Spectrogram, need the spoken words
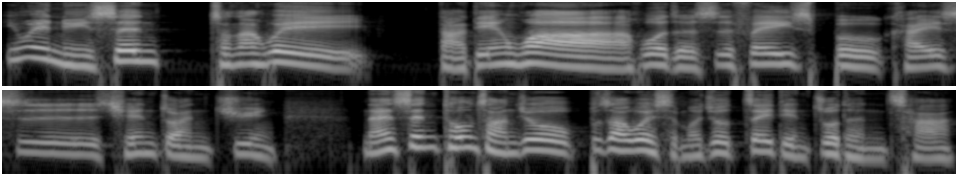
因为女生常常会打电话，或者是 Facebook 还是签短讯，男生通常就不知道为什么就这一点做得很差，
